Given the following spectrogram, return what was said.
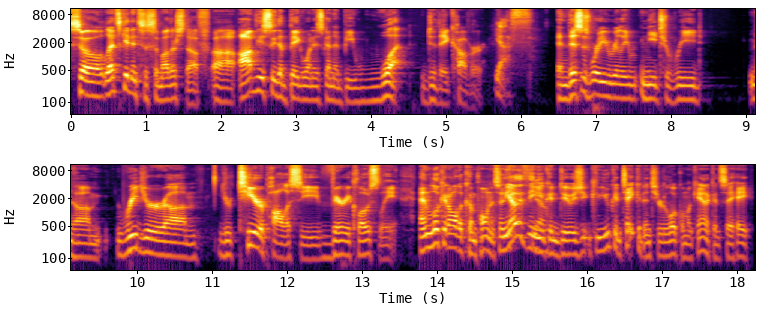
so let's get into some other stuff. Uh, obviously, the big one is going to be what do they cover? Yes. and this is where you really need to read um, read your um, your tier policy very closely and look at all the components. And the other thing Yeah. you can do is you can, you can take it into your local mechanic and say, hey.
